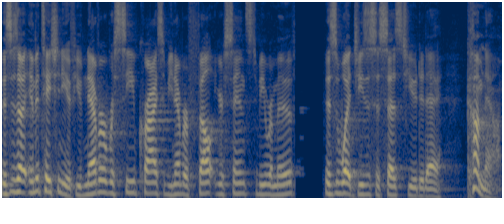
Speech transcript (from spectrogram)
This is an invitation to you. If you've never received Christ, if you've never felt your sins to be removed, this is what Jesus says to you today. Come now.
